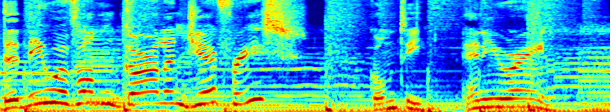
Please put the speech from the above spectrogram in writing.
De nieuwe van Garland Jeffries. Komt-ie, Any Rain.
